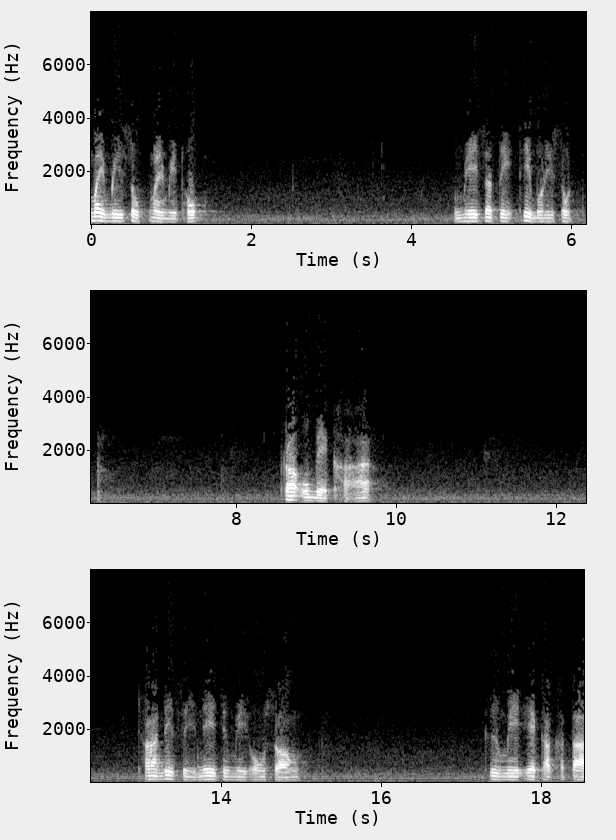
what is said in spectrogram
ไม่มีสุขไม่มีทุกข์ มีสติที่บริสุทธิ์ เพราะอุเบกขาฌานที่สี่นี้จึงมีองค์สอง คือมีเอกคตา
